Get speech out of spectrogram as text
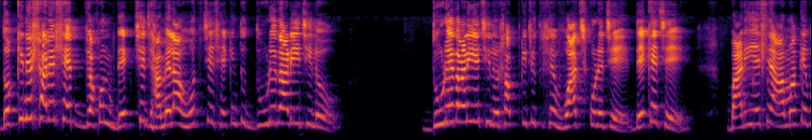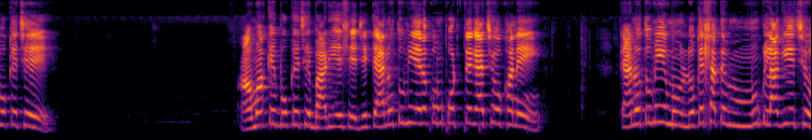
দক্ষিণেশ্বরে সে যখন দেখছে ঝামেলা হচ্ছে, সে কিন্তু দূরে দাঁড়িয়েছিল দূরে দাঁড়িয়েছিল সব কিছু সে ওয়াচ করেছে, দেখেছে। বাড়ি এসে আমাকে বকেছে। আমাকে বকেছে বাড়ি এসে যে, কেন তুমি এরকম করতে গেছো ওখানে? কেন তুমি লোকের সাথে মুখ লাগিয়েছো?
